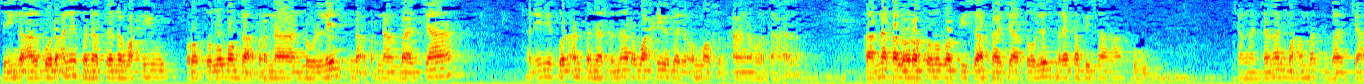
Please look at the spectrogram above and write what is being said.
Sehingga Al-Qur'an ini benar-benar wahyu. Rasulullah nggak pernah nulis, nggak pernah baca. Dan ini Quran benar-benar wahyu dari Allah Subhanahu wa taala. Karena kalau Rasulullah bisa baca tulis, mereka bisa ragu. Jangan-jangan Muhammad baca,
